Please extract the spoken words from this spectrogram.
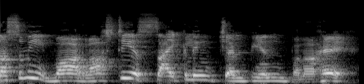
दसवीं बार राष्ट्रीय साइकिलिंग चैंपियन बना है?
